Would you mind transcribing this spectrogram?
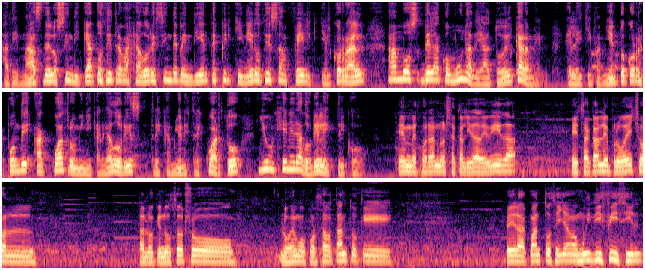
además de los sindicatos de trabajadores independientes pirquineros de San Félix y El Corral, ambos de la comuna de Alto del Carmen. El equipamiento corresponde a cuatro mini cargadores, tres camiones tres cuartos y un generador eléctrico. Es mejorar nuestra calidad de vida, es sacarle provecho al, a lo que nosotros los hemos forzado tanto que era cuanto se llama muy difícil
